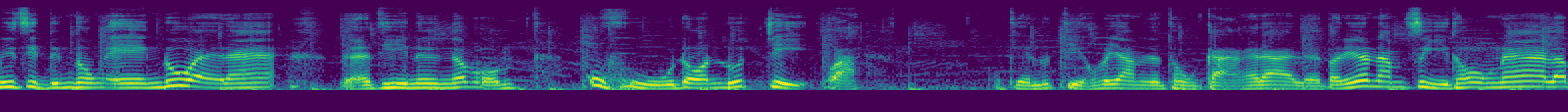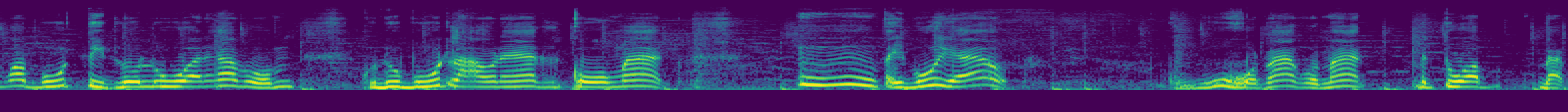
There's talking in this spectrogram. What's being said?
มีสิทธิ์ดึงธงเองด้วยนะฮะเหลือทีนึงครับผมโอ้โหโดนลุจิว่ะโอเคลุจิเขาพยายามจะธงกลางให้ได้เลย ตอนนี้เรานำสี่ธงนะแล้วก็บูทติดรัวๆนะครับผมคุณดูบูทเรานะคือโกงมาก อืมติดบูทอีกแล้วโอ้โหโหดมากโหดมาก เป็นตัวแบบ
